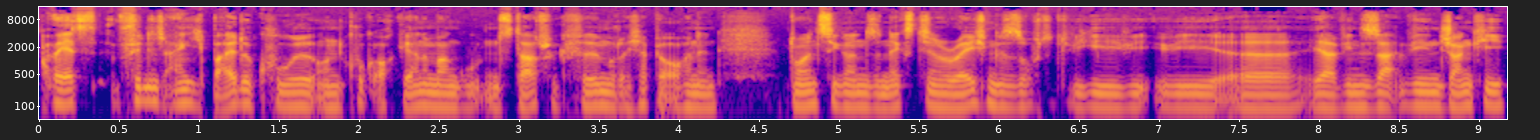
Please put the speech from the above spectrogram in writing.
aber jetzt finde ich eigentlich beide cool und gucke auch gerne mal einen guten Star Trek Film oder ich habe ja auch in den 90ern The Next Generation gesuchtet, wie, wie, wie, äh, ja, wie ein, wie ein Junkie.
